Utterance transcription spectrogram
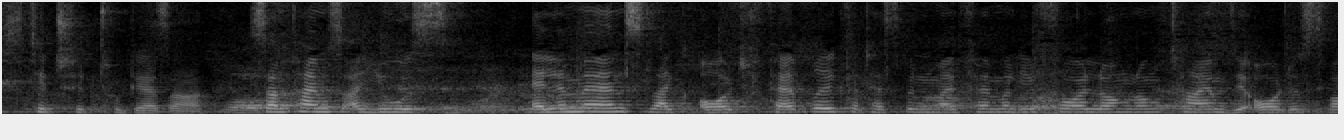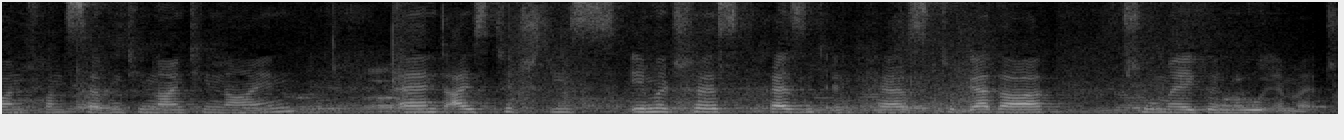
stitch it together. Sometimes I use elements like old fabric that has been in my family for a long, long time, the oldest one from 1799. And I stitch these images, present and past, together to make a new image.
